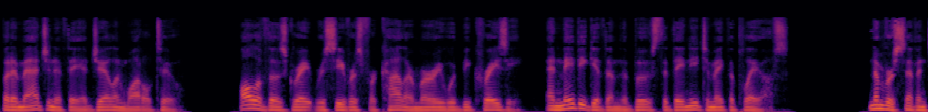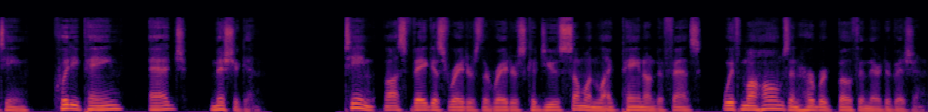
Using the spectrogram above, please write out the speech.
but imagine if they had Jaylen Waddle too. All of those great receivers for Kyler Murray would be crazy, and maybe give them the boost that they need to make the playoffs. Number 17, Kwity Paye, Edge, Michigan. Team, Las Vegas Raiders. The Raiders could use someone like Payne on defense, with Mahomes and Herbert both in their division.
